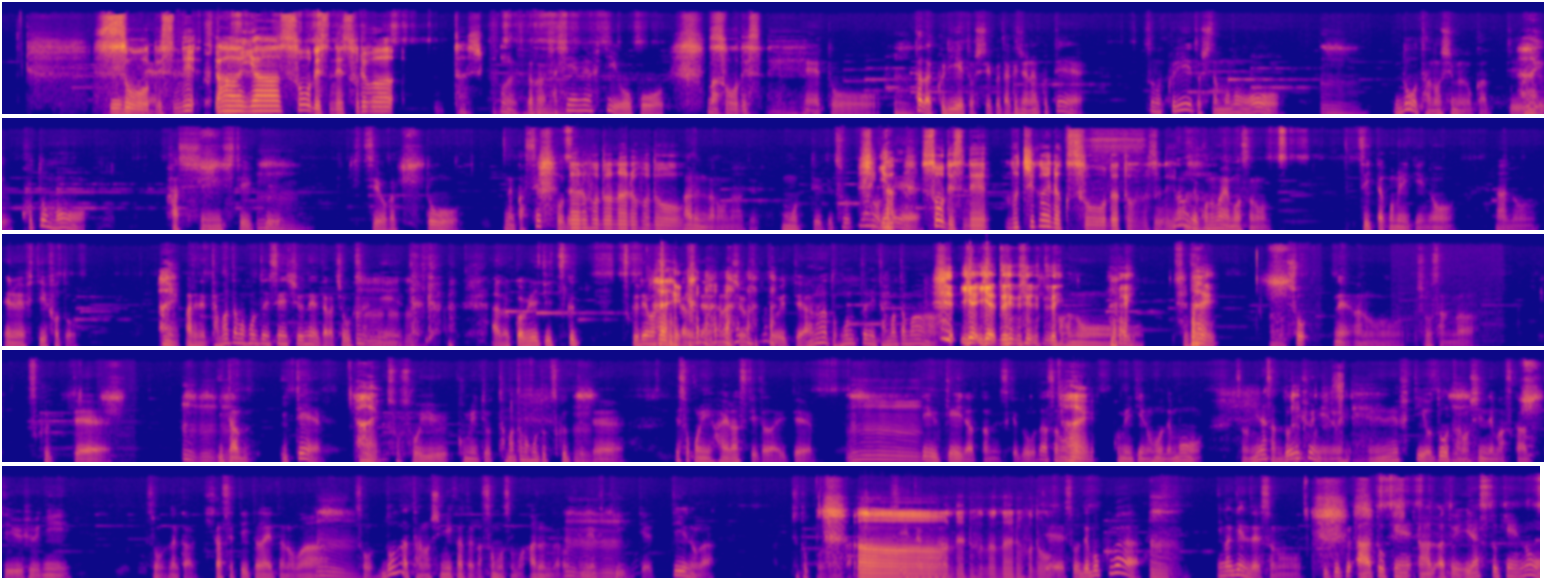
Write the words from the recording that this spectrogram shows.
そうですねああ、いやー、そうですね。それは、確かに。そうなんです。だから写真 NFT をこう、まあそうですね。えっ、と、うんただクリエイトしていくだけじゃなくて、そのクリエイトしたものをうん。どう楽しむのかっていはいうことも発信していくうん。必要がきっと、なんかセットなでるほど、なるほどあ。るんだろうなって思っていて、そうないやので、そうですね。間違いなくそうだと思いますね。なのでこのうん前もその、ツイッターコミュニティの、あの、NFT フォト、はい。あれね、たまたま本当に先週ね、だからチョークさんに、うんうんうんなんか、あの、コミュニティ作っ、作れませんかはいみたいな話を振っておいて、あの後本当にたまたま、いやいや、全然全然。あのはいそうそうはい。あの、しょ、ね、あの、翔さんが作ってうんうん、うん。いた、いて、はい。そう、そういうコミュニティをたまたま本当作ってて、で、そこに入らせていただいて、うーん。っていう経緯だったんですけど、だからその、はい。コミュニティの方でも、その皆さんどういうふうに NFT をどう楽しんでますかっていうふうに、そう、なんか聞かせていただいたのは、うん。そう、どんな楽しみ方がそもそもあるんだろう、うんうんうん。NFT ってっていうのが、ちょっとこうなんかああ、なる。ほど、なるほど。そう、で、僕は、うん。今現在、その、結局アート系、ああとイラスト系の、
